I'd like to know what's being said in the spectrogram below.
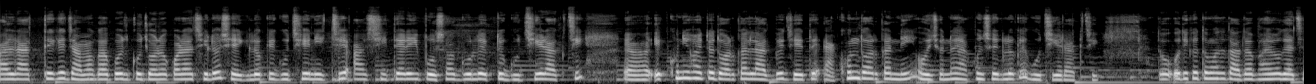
কাল রাত থেকে জামা কাপড় জড়ো করা ছিল, সেইগুলোকে গুছিয়ে নিচ্ছে। আর শীতের এই পোশাকগুলো একটু গুছিয়ে রাখছি। এক্ষুনি হয়তো দরকার লাগবে, যেহেতু এখন দরকার নেই, ওই জন্য এখন সেগুলোকে গুছিয়ে রাখছি। তো ওদিকে তোমাদের দাদা ভাইও গেছে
